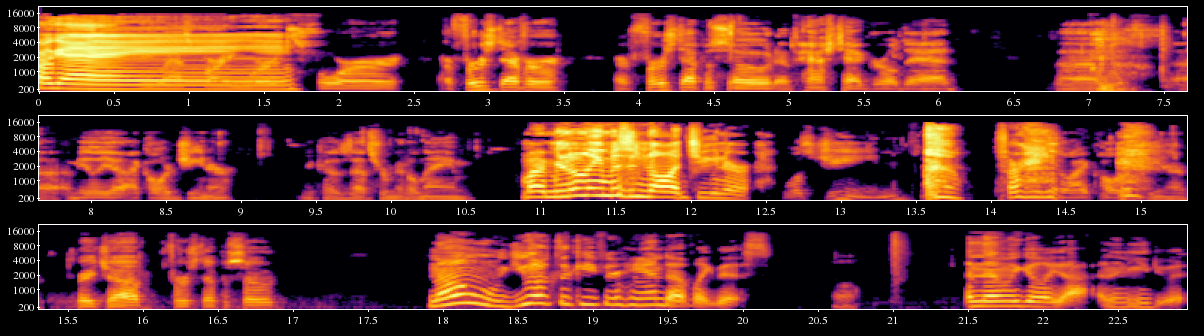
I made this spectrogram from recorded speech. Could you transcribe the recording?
Okay. any last parting words for our first ever our first episode of hashtag girl dad uh, with uh, amelia i call her jeaner because that's her middle name My middle name is not Junior. well it's jean Sorry. so i call her jeaner great job first episode No, you have to keep your hand up like this. Oh. And then we go like that, and then you do it.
